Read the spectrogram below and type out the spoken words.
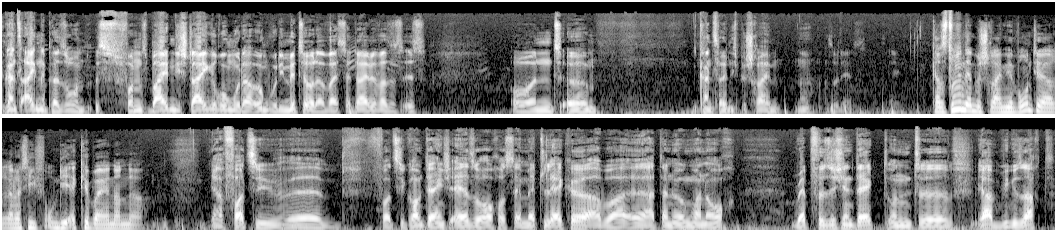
ganz eigene Person. Ist von uns beiden die Steigerung oder irgendwo die Mitte oder weiß der Deibel, was es ist. Und ähm, kann es halt nicht beschreiben. Ne? Also der Kannst du ihn denn beschreiben? Ihr wohnt ja relativ um die Ecke beieinander. Ja, Fozzi. Äh, Fozzi kommt ja eigentlich eher so auch aus der Metal-Ecke, aber äh, hat dann irgendwann auch Rap für sich entdeckt und äh, ja, wie gesagt,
